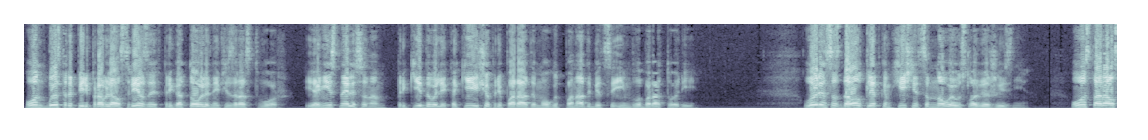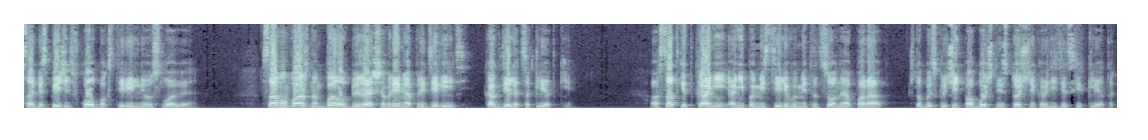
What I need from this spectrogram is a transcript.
Он быстро переправлял срезы в приготовленный физраствор, и они с Нельсоном прикидывали, какие еще препараты могут понадобиться им в лаборатории. Лорин создавал клеткам-хищницам новые условия жизни. Он старался обеспечить в колбах стерильные условия. Самым важным было в ближайшее время определить, как делятся клетки. Остатки тканей они поместили в имитационный аппарат, чтобы исключить побочный источник родительских клеток.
